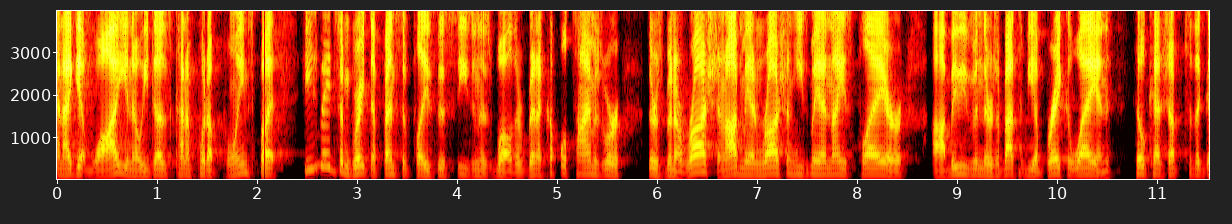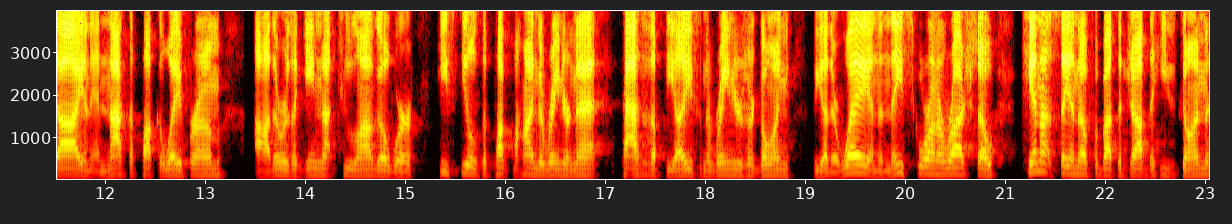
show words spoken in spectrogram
And I get why, you know, he does kind of put up points, but he's made some great defensive plays this season as well. There have been a couple times where there's been a rush, an odd man rush, and he's made a nice play, or uh, maybe even there's about to be a breakaway and he'll catch up to the guy and, and knock the puck away from him. Uh, there was a game not too long ago where he steals the puck behind the Ranger net, passes up the ice, and the Rangers are going the other way, and then they score on a rush. So cannot say enough about the job that he's done.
